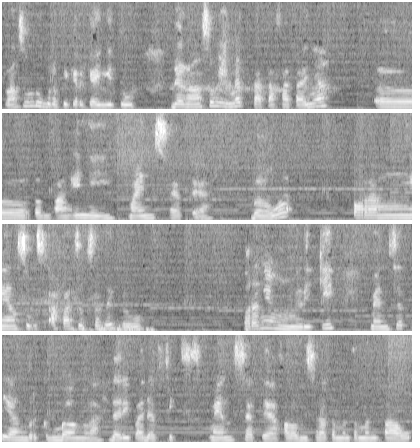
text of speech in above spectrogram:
Langsung tuh berpikir kayak gitu. Dan langsung inget kata-katanya uh, tentang ini mindset ya. Bahwa orang yang sukses akan sukses itu orang yang memiliki mindset yang berkembang lah daripada fix mindset ya. Kalau misalnya teman-teman tahu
